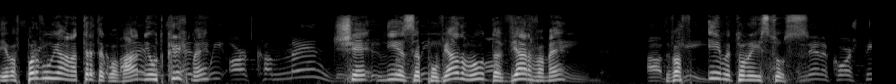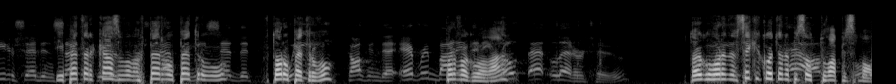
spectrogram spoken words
И в 1 Яна 3 глава ние открихме, че ни е заповядано да вярваме в името на Исус. И Петър казва в 1 Петрово, 2 Петрово, първа глава, той говори на всеки, който е написал това писмо,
